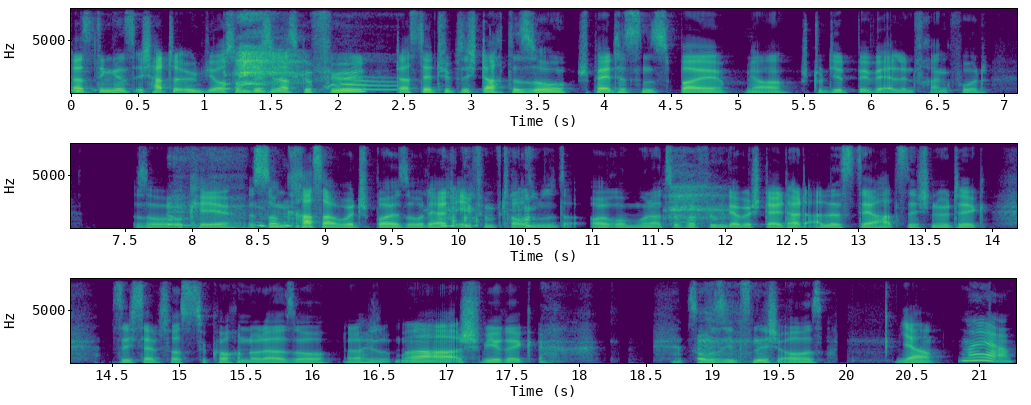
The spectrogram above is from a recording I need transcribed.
Das Ding ist, ich hatte irgendwie auch so ein bisschen das Gefühl, Ah. dass der Typ sich dachte, so spätestens bei, ja, studiert BWL in Frankfurt, so, okay, ist so ein krasser Witchboy, so, der hat eh 5000 Euro im Monat zur Verfügung, der bestellt halt alles, der hat es nicht nötig, sich selbst was zu kochen oder so. Da dachte ich so, ah, schwierig. So sieht's nicht aus. Ja, Naja.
